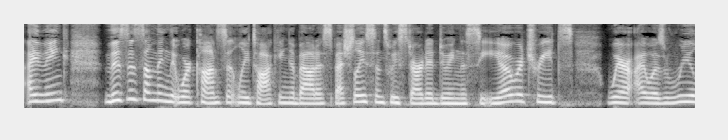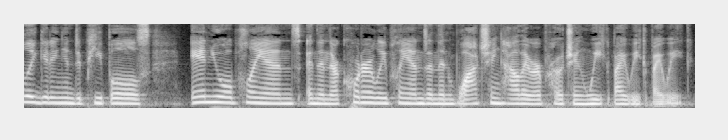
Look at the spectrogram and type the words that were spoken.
I think this is something that we're constantly talking about, especially since we started doing the CEO retreats, where I was really getting into people's annual plans and then their quarterly plans and then watching how they were approaching week by week by week.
